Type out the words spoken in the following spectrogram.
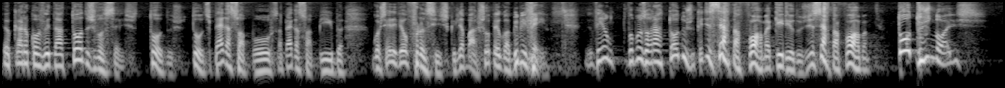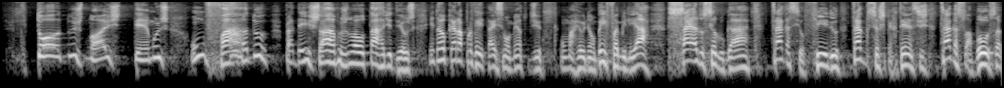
Eu quero convidar todos vocês, todos, todos. Pega a sua bolsa, pega a sua Bíblia. Gostei de ver o Francisco, ele abaixou, pegou a Bíblia e veio. Venham, vamos orar todos, porque de certa forma, queridos, de certa forma, todos nós Todos nós temos um fardo para deixarmos no altar de Deus. Então eu quero aproveitar esse momento de uma reunião bem familiar. Saia do seu lugar, traga seu filho, traga os seus pertences, traga sua bolsa.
